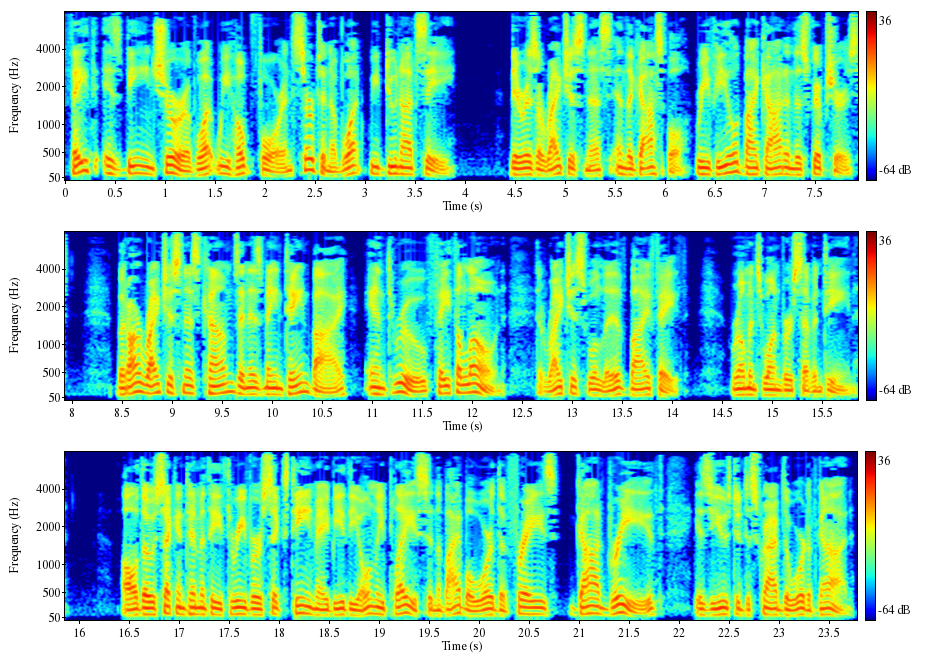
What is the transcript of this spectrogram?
Faith is being sure of what we hope for and certain of what we do not see. There is a righteousness in the gospel revealed by God in the scriptures. But our righteousness comes and is maintained by and through faith alone. The righteous will live by faith. Romans 1 verse 17. Although 2 Timothy 3 verse 16 may be the only place in the Bible where the phrase God breathed is used to describe the Word of God,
